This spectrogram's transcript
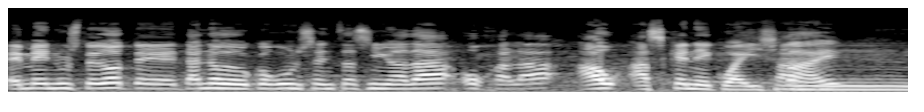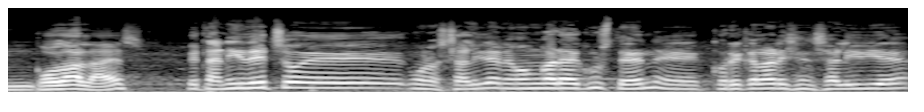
hemen uste dut, e, dano daukogun sentsazioa da, ojala, hau azkenekoa izan Bai. godala, ez? Eta ni de hecho, eh, bueno, salidan egon gara ikusten, eh, korrikalari zen salidie,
